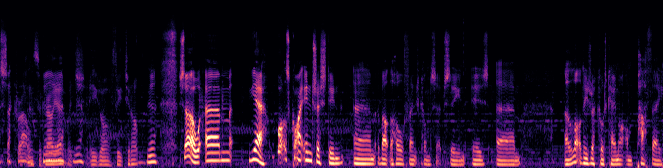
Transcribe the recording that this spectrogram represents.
Sacral. That's the crowd, yeah, which Igor featured on. Yeah. So, um, yeah, what's quite interesting um, about the whole French concept scene is um, a lot of these records came out on Pathé,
